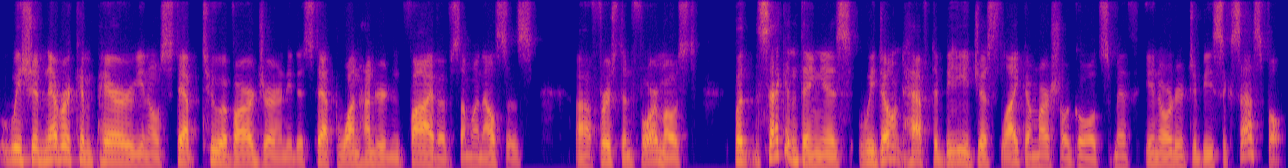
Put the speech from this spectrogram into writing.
we should never compare you know step two of our journey to step 105 of someone else's uh, first and foremost. But the second thing is we don't have to be just like a marshall goldsmith in order to be successful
